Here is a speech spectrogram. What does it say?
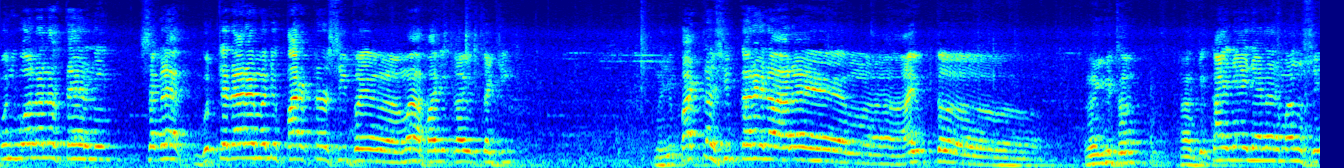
कोणी बोलायलाच तयार नाही. सगळ्या गुत्तेदारामध्ये पार्टनरशिप आहे महापालिका आयुक्ताची. म्हणजे पार्टनरशिप करायला आलाय आयुक्त इथं. हा ते काय न्याय देणार माणूस आहे?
